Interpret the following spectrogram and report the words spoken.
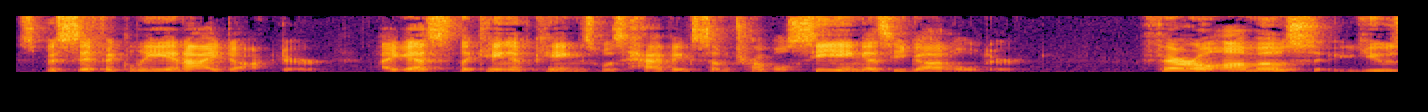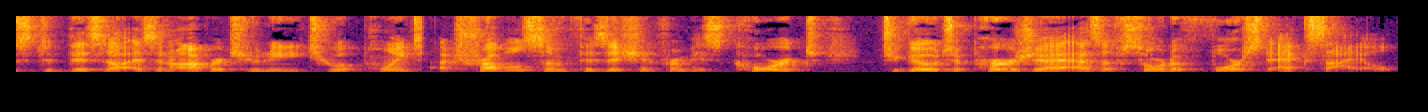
Specifically, an eye doctor. I guess the King of Kings was having some trouble seeing as he got older. Pharaoh Ahmose used this as an opportunity to appoint a troublesome physician from his court to go to Persia as a sort of forced exile.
